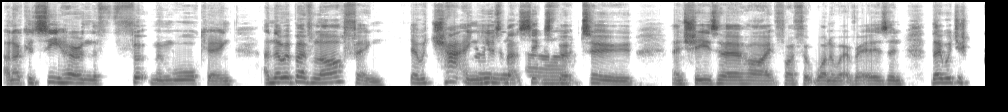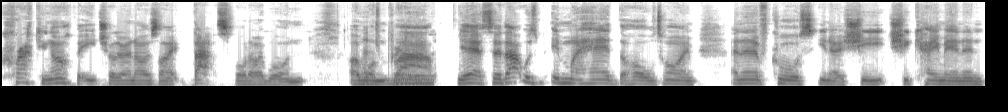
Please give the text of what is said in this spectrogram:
and I could see her and the footman walking, and they were both laughing. They were chatting. He was about six foot two, and she's her height, five foot one or whatever it is, and they were just cracking up at each other. And I was like, "That's what I want. I That's want that." Yeah, so that was in my head the whole time, and then of course, you know, she she came in, and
